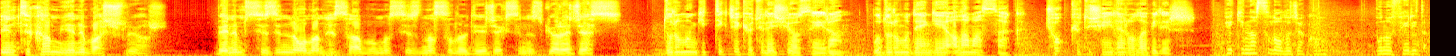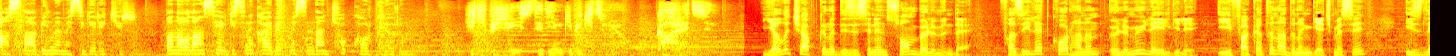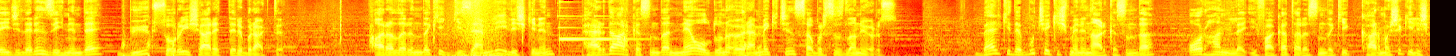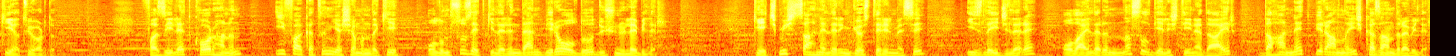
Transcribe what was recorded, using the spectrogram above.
İntikam yeni başlıyor. Benim sizinle olan hesabımı siz nasıl ödeyeceksiniz göreceğiz. Durumun gittikçe kötüleşiyor Seyran. Bu durumu dengeye alamazsak çok kötü şeyler olabilir. Peki nasıl olacak o? Bunu Ferit asla bilmemesi gerekir. Bana olan sevgisini kaybetmesinden çok korkuyorum. Hiçbir şey istediğim gibi gitmiyor. Kahretsin. Yalı Çapkını dizisinin son bölümünde Fazilet Korhan'ın ölümüyle ilgili İfakat'ın adının geçmesi izleyicilerin zihninde büyük soru işaretleri bıraktı. Aralarındaki gizemli ilişkinin perde arkasında ne olduğunu öğrenmek için sabırsızlanıyoruz. Belki de bu çekişmenin arkasında Orhan ile İfakat arasındaki karmaşık ilişki yatıyordu. Fazilet Korhan'ın İfakat'ın yaşamındaki olumsuz etkilerinden biri olduğu düşünülebilir geçmiş sahnelerin gösterilmesi izleyicilere olayların nasıl geliştiğine dair daha net bir anlayış kazandırabilir.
